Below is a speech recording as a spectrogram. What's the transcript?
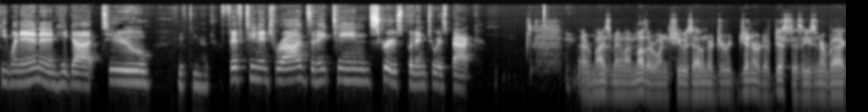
he went in and he got two 15 inch. 15 inch rods and 18 screws put into his back. That reminds me of my mother when she was having a degenerative disc disease in her back.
